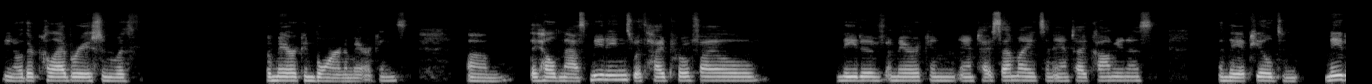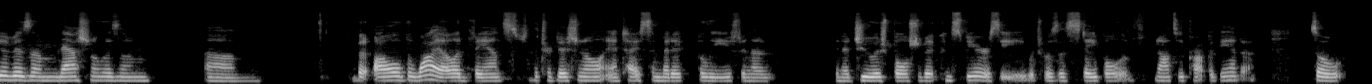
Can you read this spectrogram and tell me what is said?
you know, their collaboration with American-born Americans. Um, they held mass meetings with high-profile Native American anti-Semites and anti-communists, and they appealed to nativism, nationalism, um, but all the while advanced the traditional anti-Semitic belief in a in a Jewish Bolshevik conspiracy, which was a staple of Nazi propaganda. So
